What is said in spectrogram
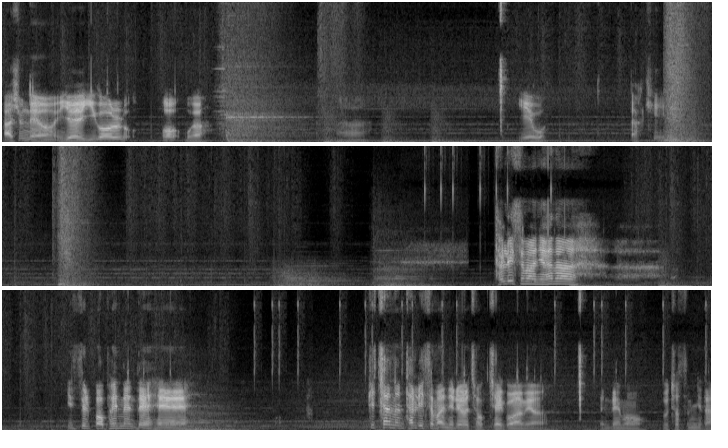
아쉽네요. 이제 이걸 어 뭐야? 아, 얘 옷? 딱히 탈리스만이 하나 아, 있을 법 했는데, 예. 피차는 탈리스만이래요, 적 제거하면. 근데 뭐, 놓쳤습니다.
